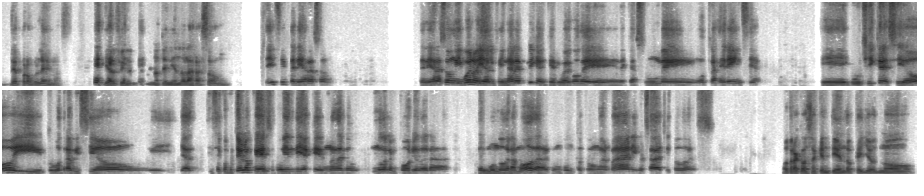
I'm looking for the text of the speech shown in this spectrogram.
de problemas. Y al final no teniendo la razón. Sí, sí, tenía razón. Tenía razón. Y bueno, y al final explican que luego de, que asume otra gerencia, eh, Gucci creció y tuvo otra visión y, ya, y se convirtió en lo que es hoy en día, que es uno de los, uno de los emporios del mundo de la moda, junto con Armani, Versace y todo eso. Otra cosa que entiendo que ellos no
